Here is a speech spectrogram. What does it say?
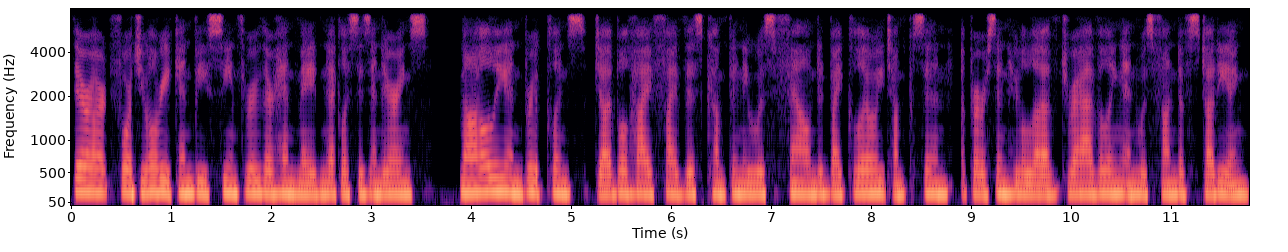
Their art for jewelry can be seen through their handmade necklaces and earrings. Molly and Brooklyn's double high five. This company was founded by Chloe Thompson, a person who loved traveling and was fond of studying.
